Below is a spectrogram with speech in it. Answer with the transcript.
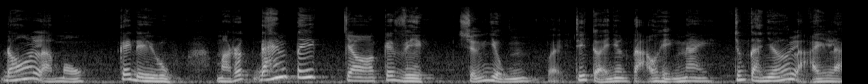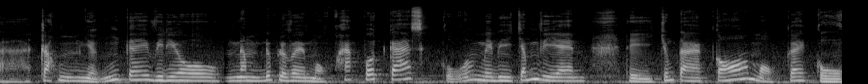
Đó là một cái điều mà rất đáng tiếc cho cái việc sử dụng về trí tuệ nhân tạo hiện nay. Chúng ta nhớ lại là trong những cái video 5W1H podcast của maybe.vn thì chúng ta có một cái cuộc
